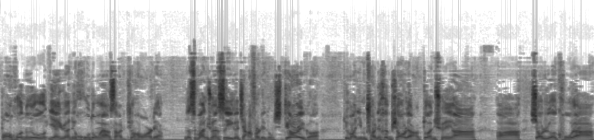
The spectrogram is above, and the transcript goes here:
包括能有演员的互动呀啥的，挺好玩的。那是完全是一个加分的东西。第二一个，对吧？你们穿的很漂亮，短裙呀，啊，小热裤呀，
